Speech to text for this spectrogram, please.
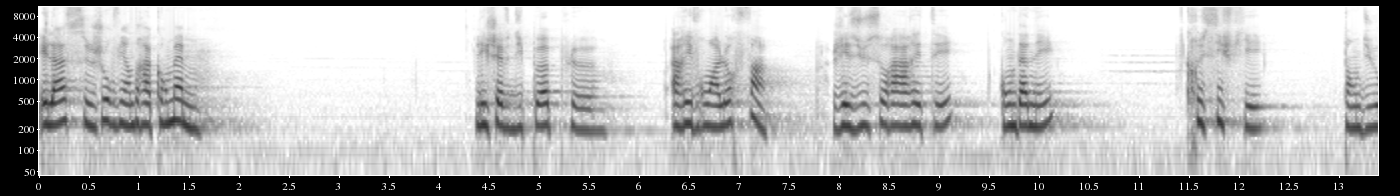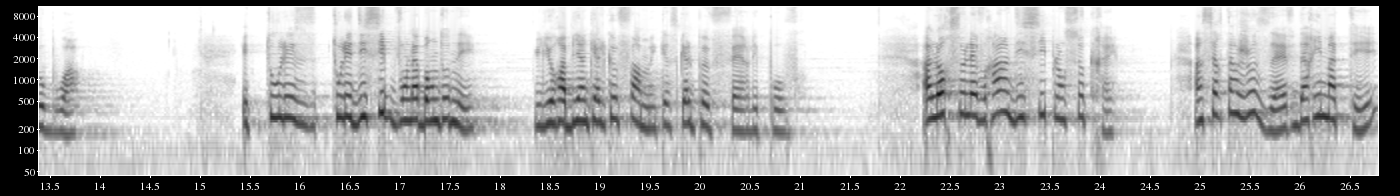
Hélas, ce jour viendra quand même. Les chefs du peuple arriveront à leur fin. Jésus sera arrêté, condamné, crucifié, pendu au bois. Et tous les, disciples vont l'abandonner. Il y aura bien quelques femmes, mais qu'est-ce qu'elles peuvent faire, les pauvres? Alors se lèvera un disciple en secret, un certain Joseph d'Arimathée,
